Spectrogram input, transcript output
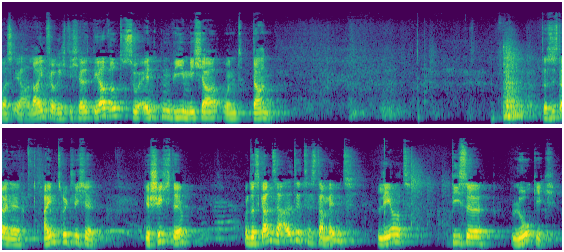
was er allein für richtig hält, der wird so enden wie Micha und Dan. Das ist eine eindrückliche Geschichte und das ganze Alte Testament lehrt diese Logik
